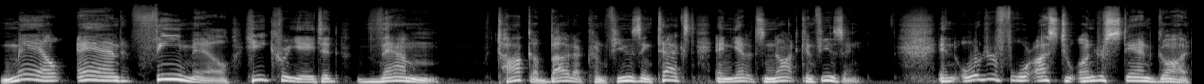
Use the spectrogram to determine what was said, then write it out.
male and female. He created them. Talk about a confusing text, and yet it's not confusing. In order for us to understand God,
